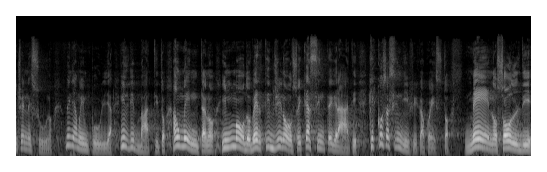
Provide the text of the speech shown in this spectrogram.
c'è nessuno. Veniamo in Puglia, il dibattito, aumentano in modo vertiginoso i cassi integrati. Che cosa significa questo? Meno soldi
